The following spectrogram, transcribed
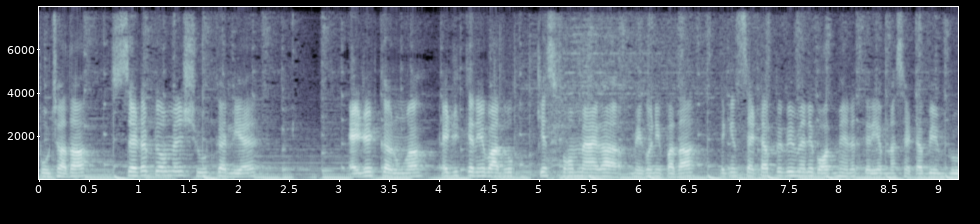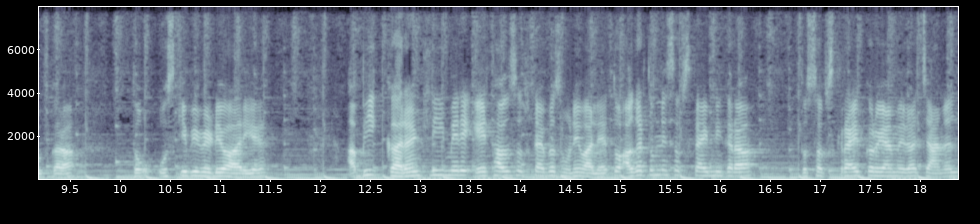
पूछा था सेटअप टोर मैंने शूट कर लिया है। एडिट करूँगा। एडिट करने के बाद वो किस फॉर्म में आएगा, मेरे को नहीं पता। लेकिन सेटअप पे भी मैंने बहुत मेहनत करी, अपना सेटअप भी इम्प्रूव करा। तो उसकी भी वीडियो आ रही है। अभी करंटली मेरे 8000 सब्सक्राइबर्स होने वाले हैं तो अगर तुमने सब्सक्राइब नहीं करा तो सब्सक्राइब करो यार मेरा चैनल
